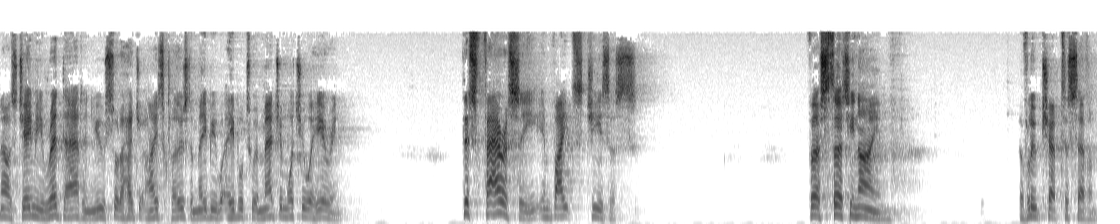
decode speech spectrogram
Now, as Jamie read that and you sort of had your eyes closed and maybe were able to imagine what you were hearing, this Pharisee invites Jesus. Verse 39 of Luke chapter 7.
